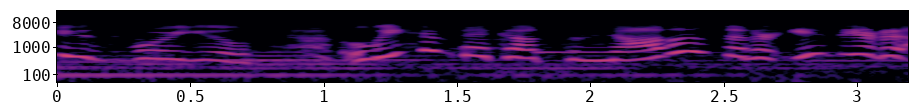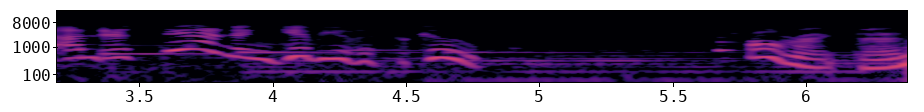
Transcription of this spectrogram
choose for you? We can pick out some novels that are easier to understand and give you a scoop. All right then.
